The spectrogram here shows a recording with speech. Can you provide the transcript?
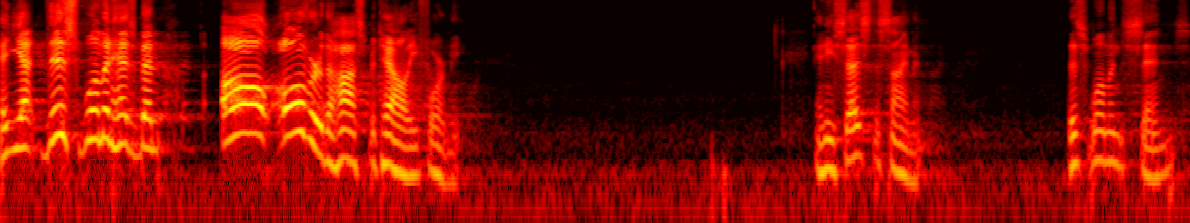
and yet this woman has been all over the hospitality for me. And he says to Simon, This woman's sins,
